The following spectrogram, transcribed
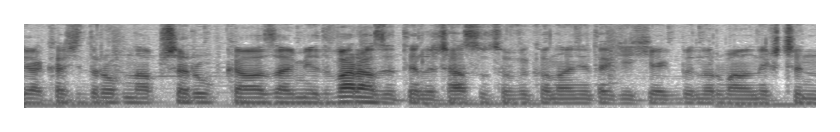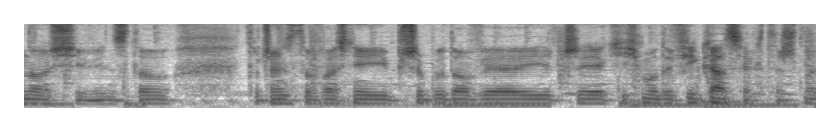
jakaś drobna przeróbka zajmie dwa razy tyle czasu, co wykonanie takich jakby normalnych czynności, więc to, to często właśnie i przy budowie, czy jakichś modyfikacjach też, no,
